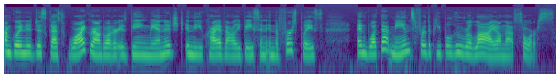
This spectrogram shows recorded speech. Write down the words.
I'm going to discuss why groundwater is being managed in the Ukiah Valley Basin in the first place and what that means for the people who rely on that source.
